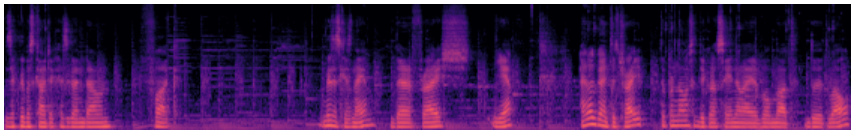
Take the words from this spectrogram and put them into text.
The Qliphoth counter has gone down. Fuck. This is his name. Der. Yeah. I'm not going to try to pronounce it because I know I will not do it well.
